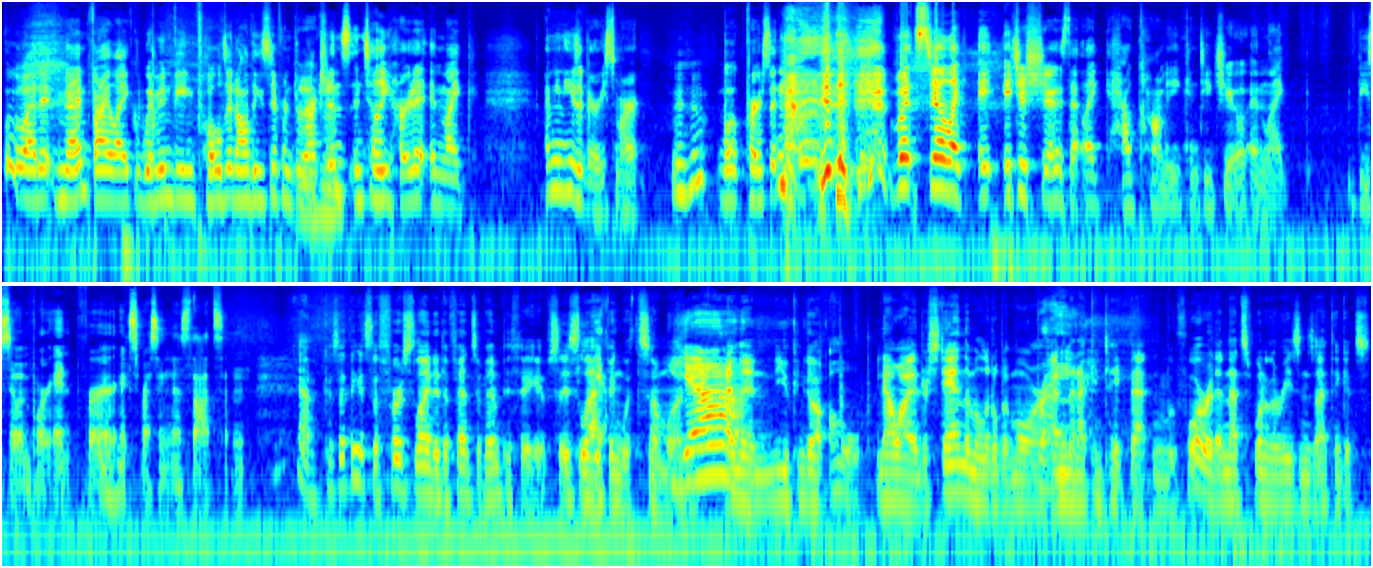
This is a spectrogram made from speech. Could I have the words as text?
what it meant by like women being pulled in all these different directions until he heard it and like i mean he's a very smart Mm-hmm. woke person but still like it, it just shows that like how comedy can teach you and like be so important for mm-hmm. expressing those thoughts and Yeah, because I think it's the first line of defense of empathy is, is laughing with someone. Yeah. And then you can go, oh, now I understand them a little bit more, Right. and then I can take that and move forward. And that's one of the reasons I think it's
